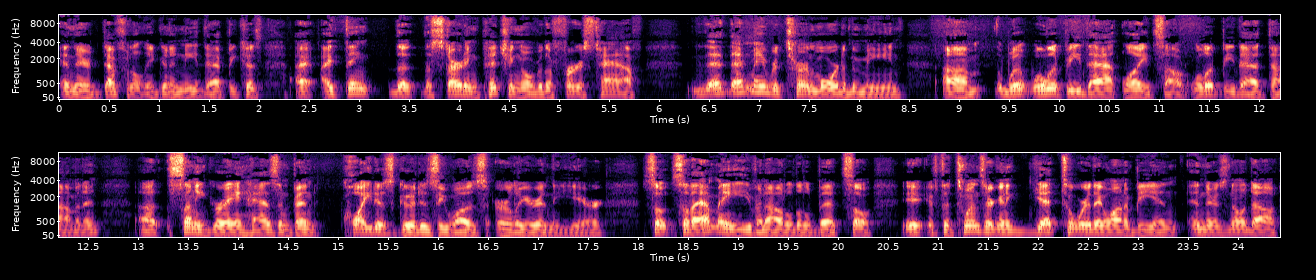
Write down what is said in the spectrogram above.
and they're definitely going to need that because I, I think the, the starting pitching over the first half that that may return more to the mean. Um, will, will it be that lights out? Will it be that dominant? Uh, Gray hasn't been quite as good as he was earlier in the year. So, so that may even out a little bit. So if the Twins are going to get to where they want to be, and, and there's no doubt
